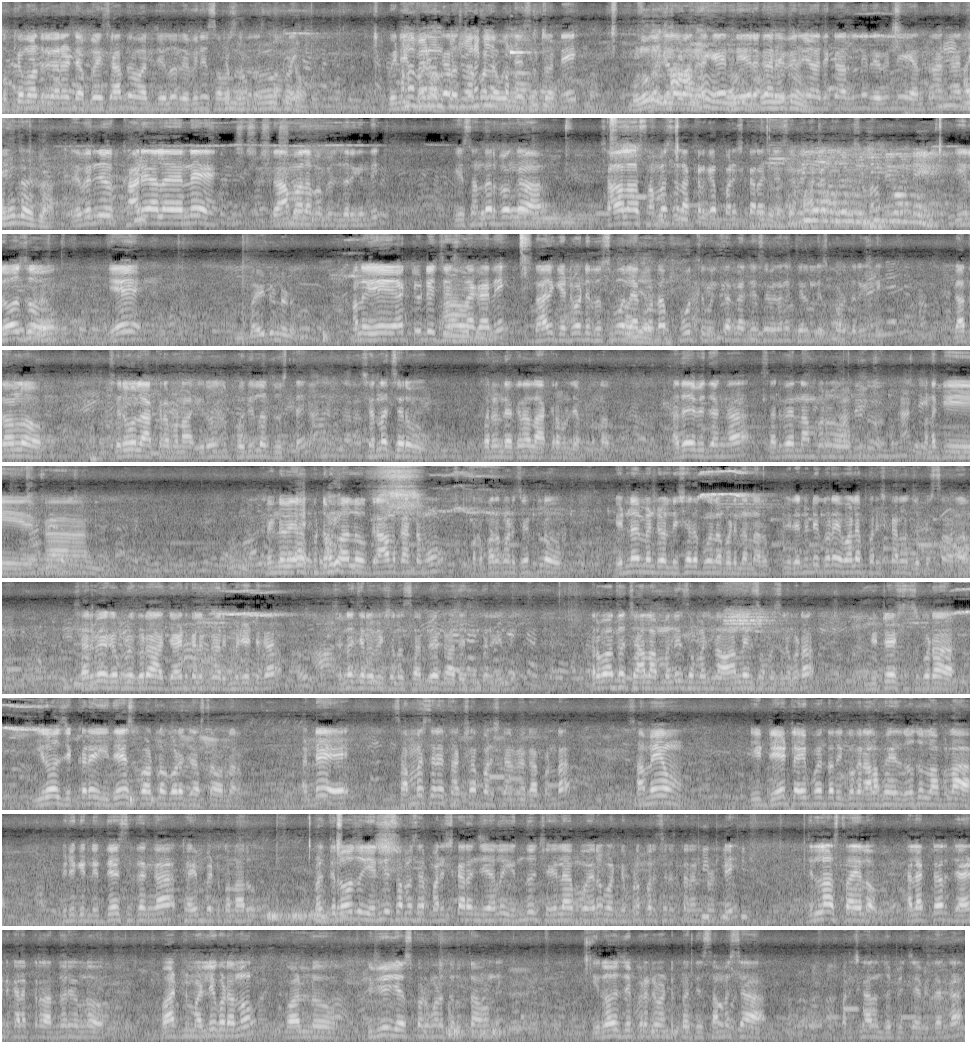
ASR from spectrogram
ముఖ్యమంత్రి గారి డెబ్బై శాతం అర్జీలు రెవెన్యూ సమస్యలు వస్తున్నాయి. వీటి పరిష్కారం చెప్పాలనే ఉద్దేశంతో ప్రజల వద్దకే నేరుగా రెవెన్యూ అధికారులని రెవెన్యూ యంత్రాంగాన్ని రెవెన్యూ కార్యాలయాన్నే గ్రామాల పంపించడం జరిగింది. ఈ సందర్భంగా చాలా సమస్యలు అక్కడికే పరిష్కారం చేసే. ఈరోజు ఏ మనం ఏ యాక్టివిటీ చేసినా కానీ దానికి ఎటువంటి రుసుము లేకుండా పూర్తి ఉచితంగా చేసే విధంగా చర్యలు తీసుకోవడం జరిగింది. గతంలో చెరువుల ఆక్రమణ ఈరోజు పొదిలో చూస్తే చిన్న చెరువు పన్నెండు ఎకరాల ఆక్రమణ చెప్తున్నారు. అదేవిధంగా సర్వే నంబరు మనకి ఒక రెండు వేల కుటుంబాలు గ్రామ కంఠము ఒక పదకొండు చెట్లు ఎండోమెంట్ నిషేధ భూమిలో పడిందన్నారు. వీటన్నిటి కూడా ఇవాళ పరిష్కారాలు చూపిస్తా ఉన్నారు. సర్వే అప్పుడు కూడా జాయింట్ కలెక్టర్ గారు ఇమీడియట్గా చిన్న చెరువు విషయంలో సర్వేకి ఆదేశం జరిగింది. తర్వాత చాలా మందికి సంబంధించిన ఆన్లైన్ సమస్యలు కూడా మ్యూటేషన్స్ కూడా ఈరోజు ఇక్కడే ఇదే స్పాట్లో కూడా చేస్తూ ఉన్నారు. అంటే సమస్యని తక్షణ పరిష్కారమే కాకుండా సమయం ఈ డేట్లు అయిపోయిన తర్వాత ఇంకొక నలభై ఐదు రోజుల లోపల వీటికి నిర్దేశితంగా టైం పెట్టుకున్నారు. ప్రతిరోజు ఎన్ని సమస్యలు పరిష్కారం చేయాలో ఎందుకు చేయలేకపోయారు వాటిని ఎప్పుడు పరిశీలిస్తారనేటువంటి జిల్లా స్థాయిలో కలెక్టర్ జాయింట్ కలెక్టర్ ఆధ్వర్యంలో వాటిని మళ్ళీ కూడాను వాళ్ళు రివ్యూ చేసుకోవడం కూడా జరుగుతూ ఉంది. ఈరోజు చెప్పినటువంటి ప్రతి సమస్య పరిష్కారం చూపించే విధంగా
